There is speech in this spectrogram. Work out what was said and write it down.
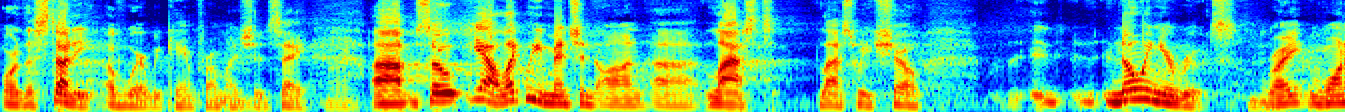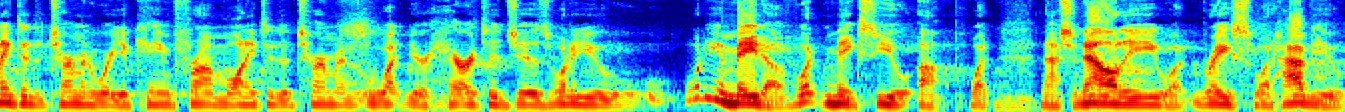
or the study of where we came from, I should say. Um, so, yeah, like we mentioned on uh, last last week's show, knowing your roots, right? Wanting to determine where you came from, wanting to determine what your heritage is. What are you? What are you made of? What makes you up? What nationality? What race? What have you?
